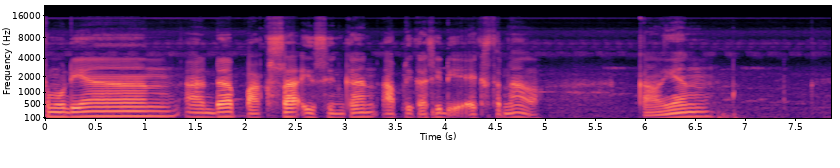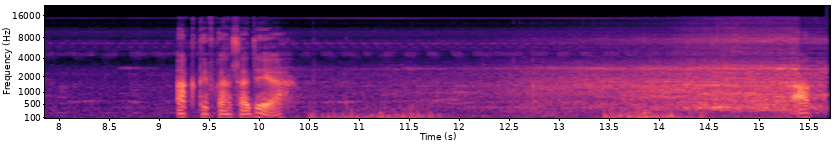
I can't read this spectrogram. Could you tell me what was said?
kemudian ada paksa izinkan aplikasi di eksternal. Kalian aktifkan saja ya. Ak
